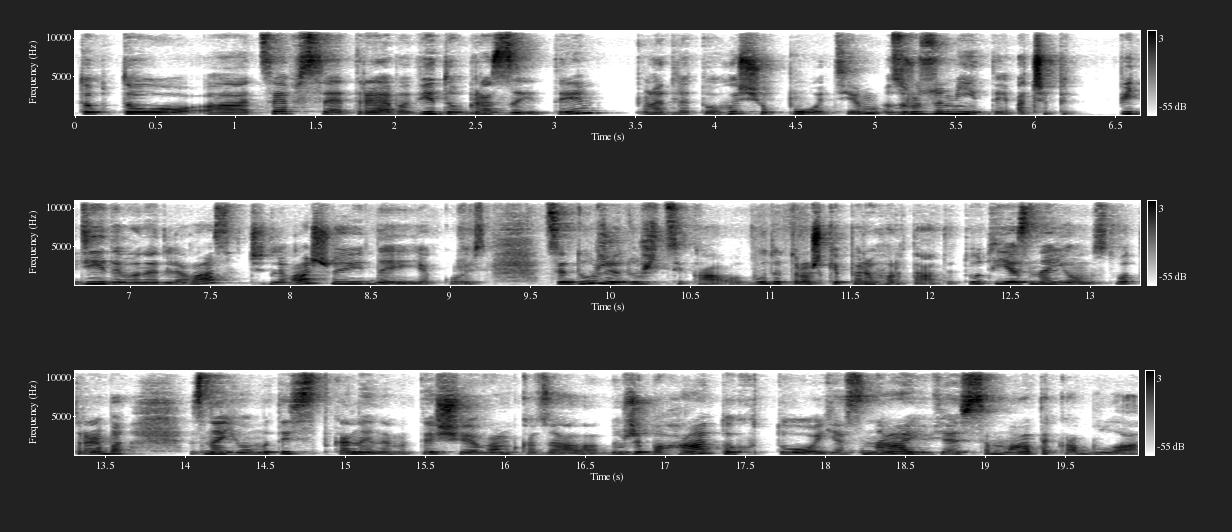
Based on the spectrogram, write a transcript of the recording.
Тобто е, це все треба відобразити е, для того, щоб потім зрозуміти, а чи під- підійде вони для вас, чи для вашої ідеї якоїсь. Це дуже дуже цікаво. Буду трошки перегортати. Тут є знайомство, треба знайомитись з тканинами. Те, що я вам казала, дуже багато хто, я знаю, я сама така була.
